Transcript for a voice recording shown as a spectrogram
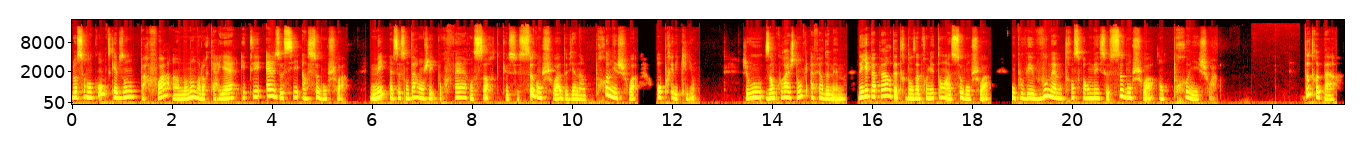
l'on se rend compte qu'elles ont parfois, à un moment dans leur carrière, été elles aussi un second choix. Mais elles se sont arrangées pour faire en sorte que ce second choix devienne un premier choix auprès des clients. Je vous encourage donc à faire de même. N'ayez pas peur d'être dans un premier temps un second choix. Vous pouvez vous-même transformer ce second choix en premier choix. D'autre part,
